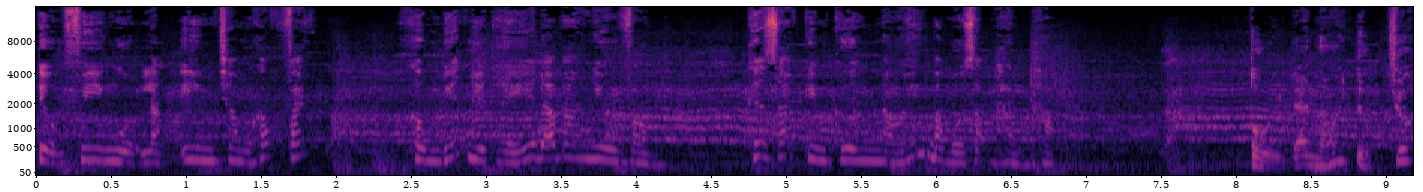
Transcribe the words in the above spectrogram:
Tiểu Phi ngồi lặng im trong góc vách. Không biết như thế đã bao nhiêu vòng, Thiết giác kim cương nói bằng một giọng hằn học. Tôi đã nói từ trước,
